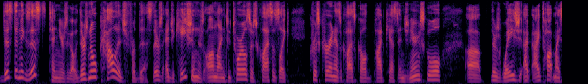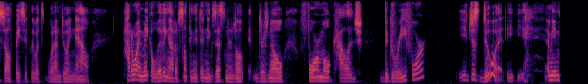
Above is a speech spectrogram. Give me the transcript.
This didn't exist 10 years ago. There's no college for this. There's education, there's online tutorials, there's classes like Chris Curran has a class called Podcast Engineering School. Uh, there's ways I, I, taught myself basically what what I'm doing now. How do I make a living out of something that didn't exist and there's no there's no formal college degree for, you just do it. I mean,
